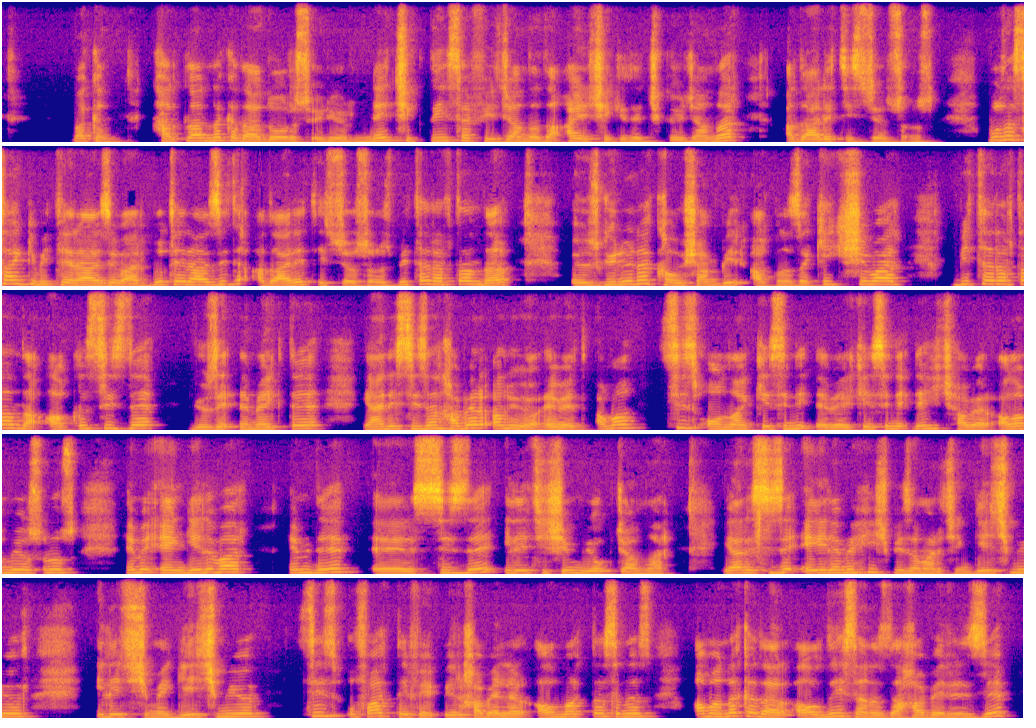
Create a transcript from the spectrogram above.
bakın kartlar ne kadar doğru söylüyor. Ne çıktıysa filcanda da aynı şekilde çıkıyor canlar. Adalet istiyorsunuz. Burada sanki bir terazi var. Bu terazide adalet istiyorsunuz. Bir taraftan da özgürlüğüne kavuşan bir aklınızdaki kişi var. Bir taraftan da aklı sizde gözetlemekte. Yani sizden haber alıyor evet ama siz ondan kesinlikle ve kesinlikle hiç haber alamıyorsunuz. Hem engeli var hem de e, sizde iletişim yok canlar. Yani size eyleme hiçbir zaman için geçmiyor. iletişime geçmiyor. Siz ufak tefek bir haberler almaktasınız ama ne kadar aldıysanız da haberinizi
